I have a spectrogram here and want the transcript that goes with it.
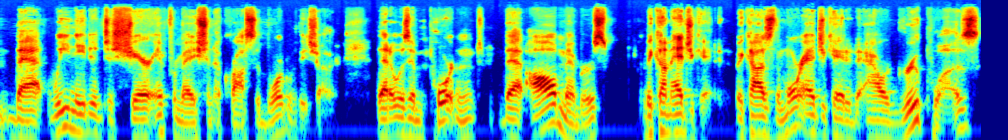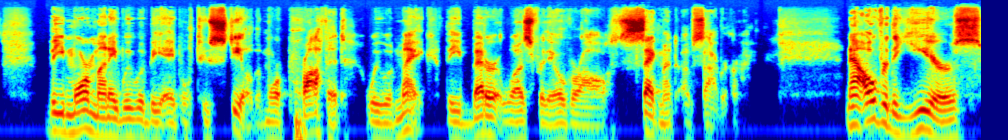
that we needed to share information across the board with each other, that it was important that all members become educated because the more educated our group was, the more money we would be able to steal, the more profit we would make, the better it was for the overall segment of cybercrime. Now, over the years,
